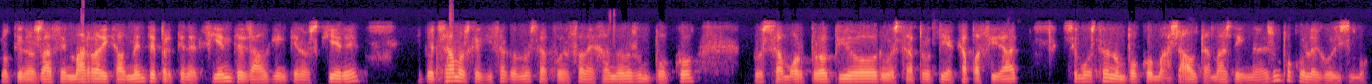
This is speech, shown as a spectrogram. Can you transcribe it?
lo que nos hace más radicalmente pertenecientes a alguien que nos quiere, y pensamos que quizá con nuestra fuerza, dejándonos un poco, nuestro amor propio, nuestra propia capacidad, se muestran un poco más alta, más digna. Es un poco el egoísmo.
